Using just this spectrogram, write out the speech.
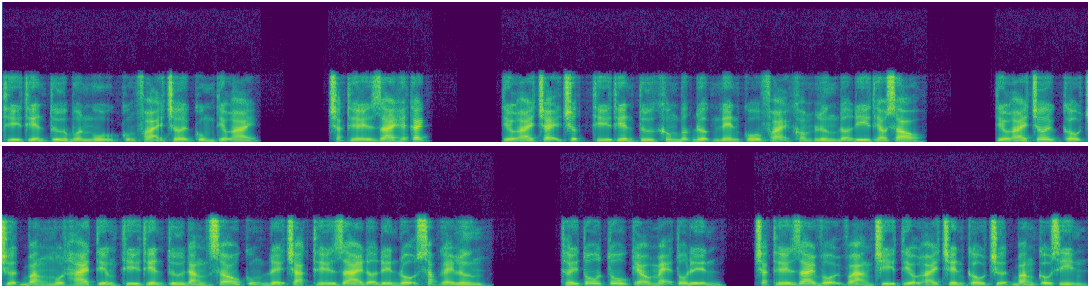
thì thiên tứ buồn ngủ cũng phải chơi cùng tiểu ái chặt thế dai hết cách. Tiểu ái chạy trước thì thiên tứ không bước được nên cô phải khom lưng đỡ đi theo sau. Tiểu ái chơi cầu trượt băng một hai tiếng thì thiên tứ đằng sau cũng để chạc thế giai đỡ đến độ sắp gãy lưng. Thấy tô tô kéo mẹ tô đến chắc thế giai vội vàng chỉ tiểu ái trên cầu trượt băng cầu xin.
